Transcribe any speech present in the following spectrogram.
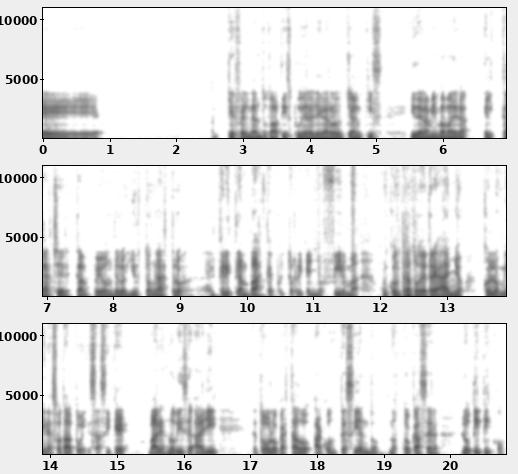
eh, que Fernando Tatis pudiera llegar a los Yankees. Y de la misma manera, el catcher campeón de los Houston Astros, Cristian Vázquez, puertorriqueño, firma un contrato de tres años con los Minnesota Twins. Así que varias noticias allí. de todo lo que ha estado aconteciendo, nos toca hacer lo típico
